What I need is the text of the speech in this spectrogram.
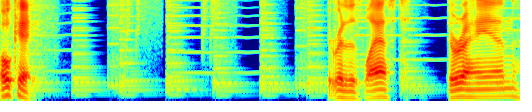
Okay. Get rid of this last Durahan.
